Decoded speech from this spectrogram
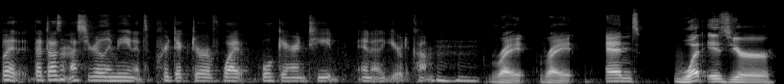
but that doesn't necessarily mean it's a predictor of what will guaranteed in a year to come. Mm-hmm. Right, right. And what is your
